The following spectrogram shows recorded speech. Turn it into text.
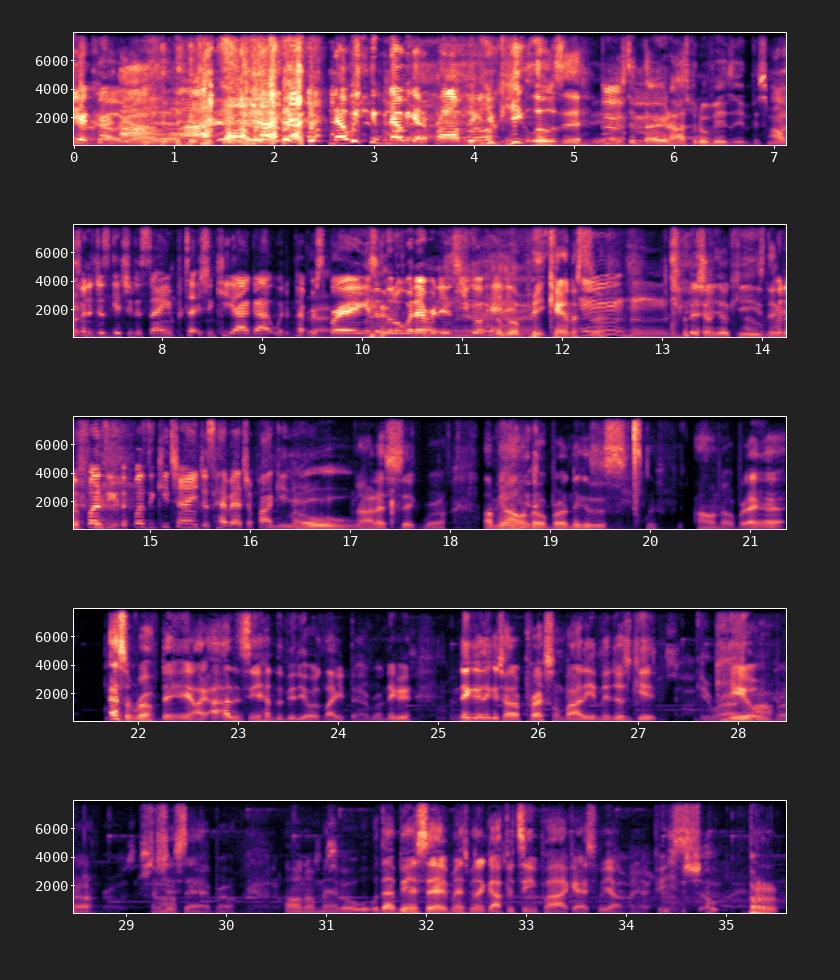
thing, reoccurring. though, yeah. Now we now we got a problem. Nigga, you keep losing. Yeah, it's the third hospital visit this month. I'm finna just get you the same protection key I got with the pepper Right. spray and the little whatever Right. it is. You go ahead. The little and pink canister. Mhm. Put that shit on your keys, nigga. with the fuzzy the fuzzy keychain. Just have it at your pocket. no, Nah, that's sick, bro. I mean, I don't know, bro. Niggas is, I don't know, bro. That- that- that's a rough day. And like, I, I didn't see him the videos like that, bro. Nigga, nigga, nigga try to press somebody and then just get get killed, Slump, bro. bro. That's just sad, bro. I don't know, man. But with that being said, man, it's been a Got 15 podcast. We out, man. Peace. Show.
